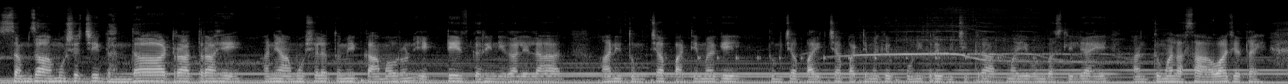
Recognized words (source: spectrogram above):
समजा आमुष्याची घनदाट रात्र आहे आणि आमुष्याला तुम्ही कामावरून एकटेच घरी निघालेला आहात आणि तुमच्या पाठीमागे तुमच्या बाईकच्या पाठीमागे कोणीतरी विचित्र आत्मा येऊन बसलेली आहे आणि तुम्हाला असा आवाज येत आहे.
